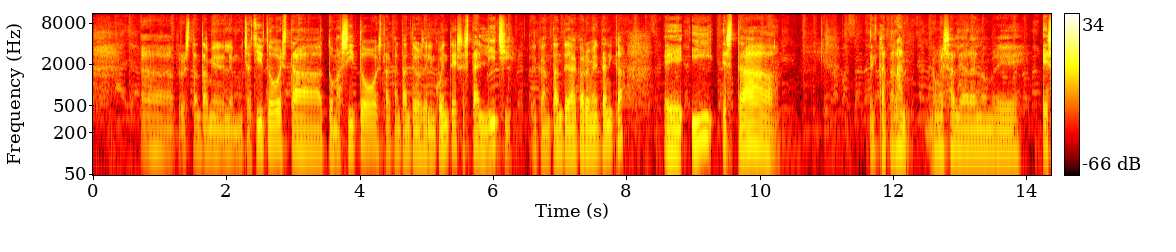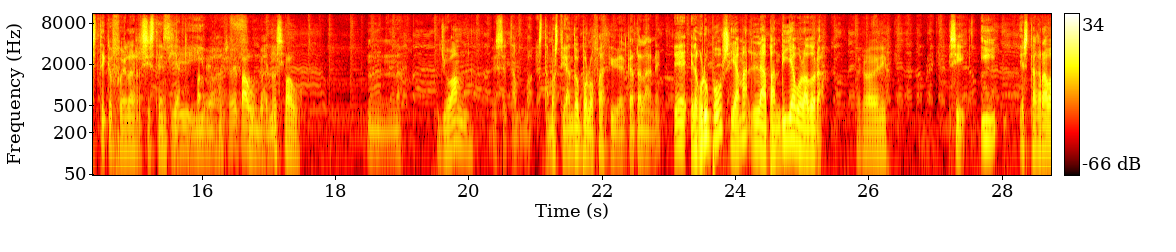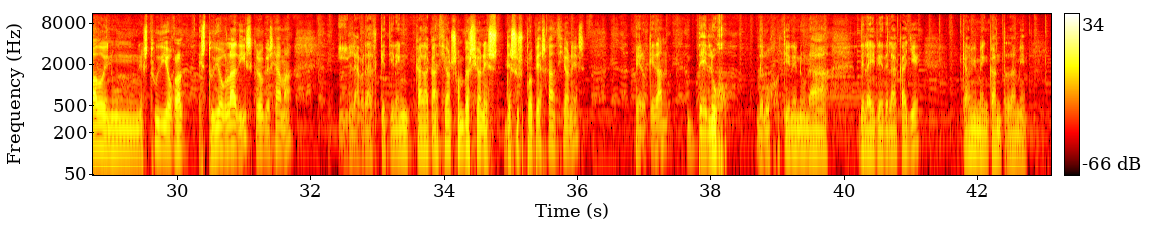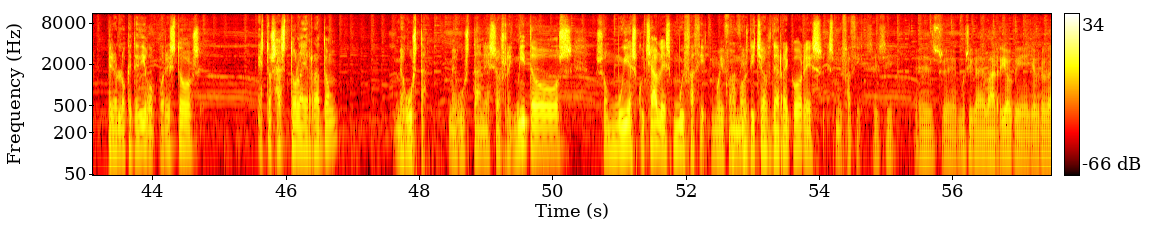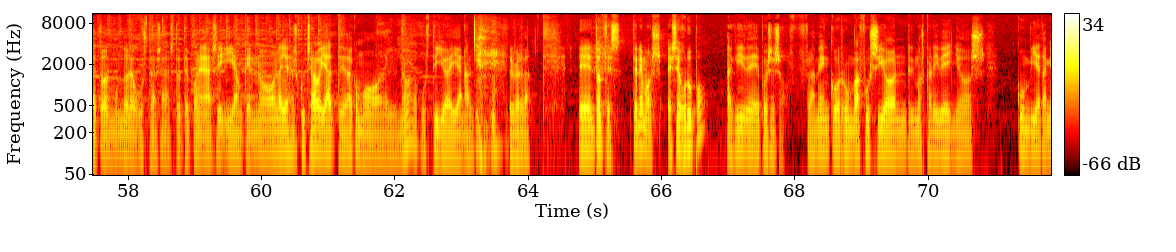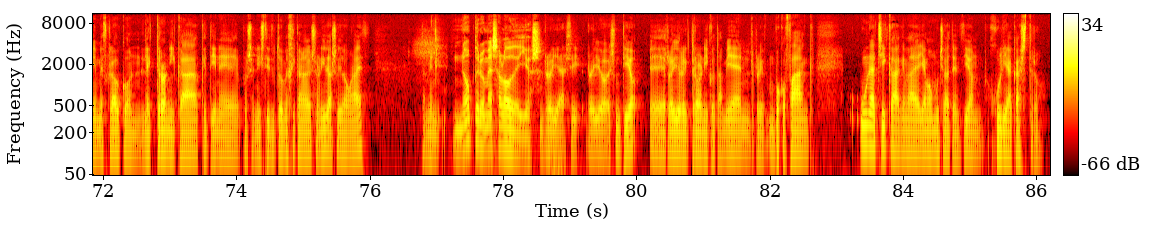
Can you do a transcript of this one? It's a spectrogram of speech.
Ah, pero están también el Muchachito, está Tomasito, está el cantante de los delincuentes, está el Lichi, el cantante de la cabra mecánica, eh, y está el catalán, no me sale ahora el nombre, este que fue a la resistencia, que iba... me sale Pau, pero no es Pau. Mm, No. Joan. Estamos tirando por lo fácil del catalán, ¿eh? Eh, El grupo se llama La Pandilla Voladora. Te acaba de venir. Sí, y está grabado en un estudio, estudio Gladys, creo que se llama. Y la verdad que tienen cada canción, son versiones de sus propias canciones, pero quedan de lujo, de lujo. Tienen una del aire de la calle que a mí me encanta también. Pero lo que te digo, por estos, estos Astola y Ratón, me gusta. Me gustan esos ritmitos, son muy escuchables, muy fácil. Muy Como fácil. hemos dicho off the record, es, es muy fácil. Sí, sí. Es eh, música de barrio que yo creo que a todo el mundo le gusta. O sea, esto te pone así y aunque no la hayas escuchado ya te da como el, ¿no? el gustillo ahí anal. es verdad. Eh, entonces, tenemos ese grupo aquí de, pues eso, flamenco, rumba, fusión, ritmos caribeños, cumbia también mezclado con electrónica que tiene pues el Instituto Mexicano del Sonido. ¿Has oído alguna vez? También No, pero me has hablado de ellos. Rollo, sí, rollo, es un tío, eh, rollo electrónico también, rollo- un poco funk. Una chica que me ha llamado mucho la atención, Julia Castro,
